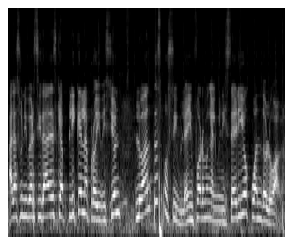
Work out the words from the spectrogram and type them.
a las universidades que apliquen la prohibición lo antes posible e informen al ministerio cuando lo hagan.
